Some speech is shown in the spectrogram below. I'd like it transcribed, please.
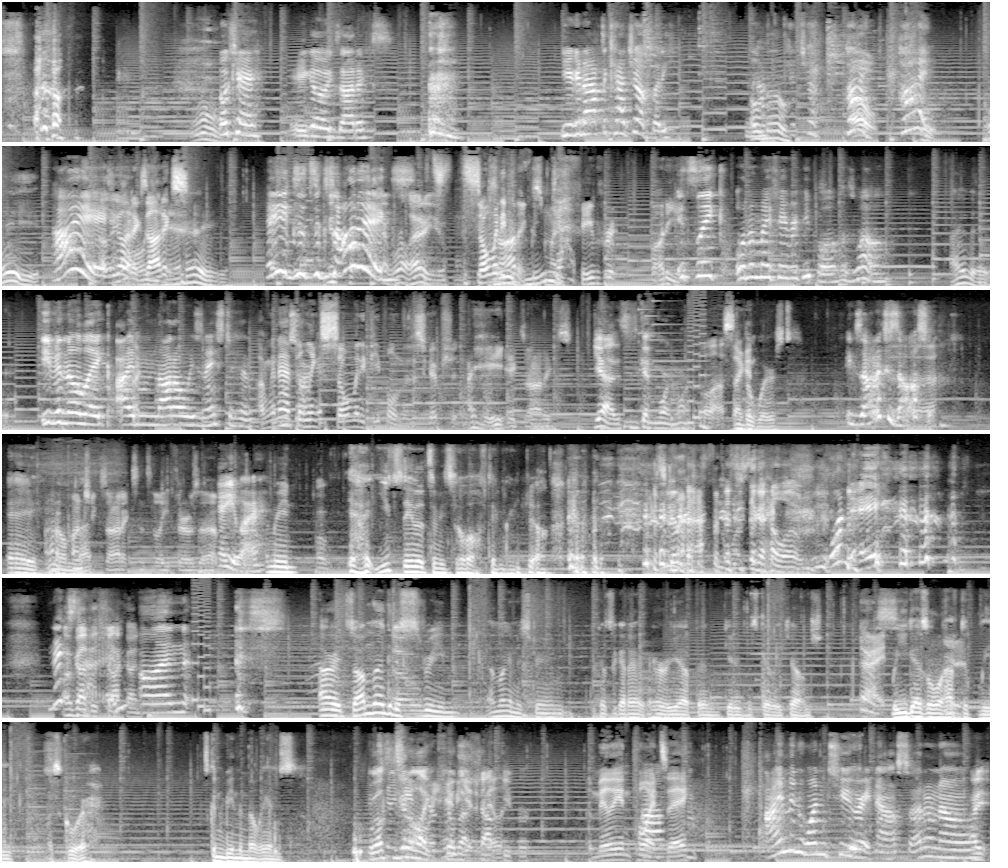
Okay, here you go, Exotix. You're gonna have to catch up, buddy. You're Oh, gonna have to no. Catch up. Oh. Hi. Oh. Hi. Hey. Hi. How's it going, oh, Exotix? Hey. Hey, it's, it's Yeah, Exotix. we're all ahead of you. So many. Exotix, my God. favorite buddy. It's like one of my favorite people as well. Hi there. Even though like I'm not always nice to him. I'm gonna have to link so many people in the description. I hate Exotix. Yeah, this is getting more and more. Hold on a I'm the worst. Exotix is uh, awesome. Hey. I No, want I'm to punch not. Exotix until he throws up. Yeah, you are. I mean, Oh. yeah, you say that to me so often, Green Shell. It's gonna happen. It's one just like a hello. One day. Next Oh, God, this time shotgun. on. All right, so I'm not gonna So- stream. I'm not gonna stream because I gotta hurry up and get in this daily challenge. All right. But you guys will have to believe my score. It's gonna be in the millions. Who else is gonna like kill that get a million. shopkeeper? A million points, Um, eh? I'm in one two right now, so I don't know. I,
